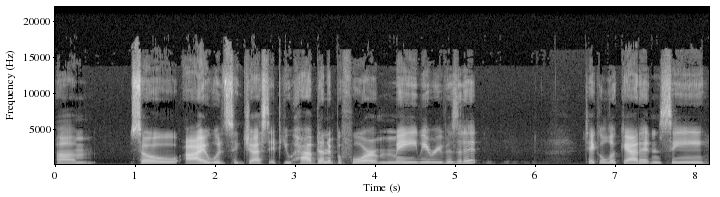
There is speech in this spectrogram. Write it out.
Um, so I would suggest if you have done it before, maybe revisit it. Take a look at it and see,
